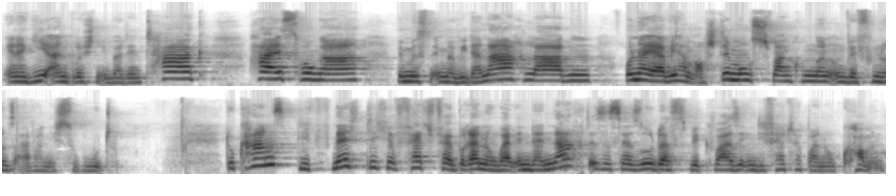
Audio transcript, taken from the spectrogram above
Energieeinbrüchen über den Tag, Heißhunger, wir müssen immer wieder nachladen und naja, wir haben auch Stimmungsschwankungen und wir fühlen uns einfach nicht so gut. Du kannst die nächtliche Fettverbrennung, weil in der Nacht ist es ja so, dass wir quasi in die Fettverbrennung kommen.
